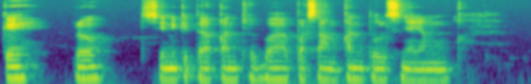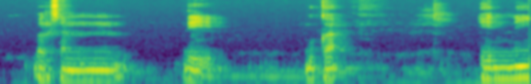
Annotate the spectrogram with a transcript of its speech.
Oke bro. Sini kita akan coba pasangkan toolsnya yang barusan dibuka. Ini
